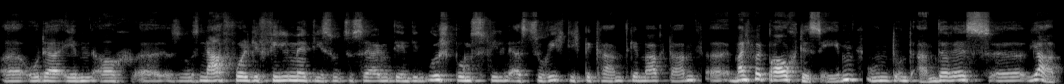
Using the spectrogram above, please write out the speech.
äh, oder eben auch äh, so Nachfolgefilme, die sozusagen den, den Ursprungsfilm erst so richtig bekannt gemacht haben. Äh, manchmal braucht es eben und, und anderes, äh, ja,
